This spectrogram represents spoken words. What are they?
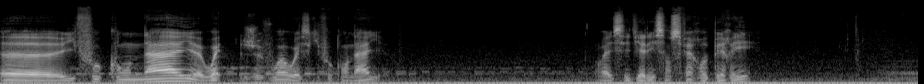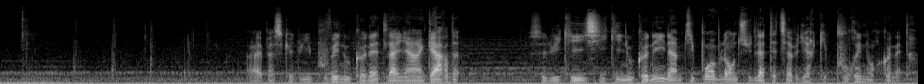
Euh, il faut qu'on aille... Ouais, je vois où est-ce qu'il faut qu'on aille. On va essayer d'y aller sans se faire repérer. Ouais, parce que lui, il pouvait nous connaître. Là, il y a un garde. Celui qui est ici, qui nous connaît, il a un petit point blanc au-dessus de la tête, ça veut dire qu'il pourrait nous reconnaître.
